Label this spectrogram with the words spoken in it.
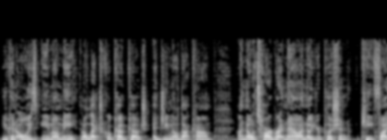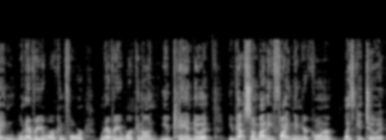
you can always email me at electricalcodecoach at gmail.com. I know it's hard right now. I know you're pushing. Keep fighting. Whatever you're working for, whatever you're working on, you can do it. You got somebody fighting in your corner. Let's get to it.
